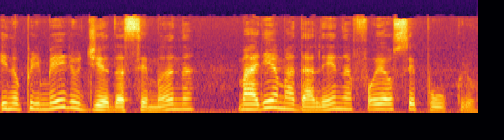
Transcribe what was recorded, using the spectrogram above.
E no primeiro dia da semana, Maria Madalena foi ao sepulcro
